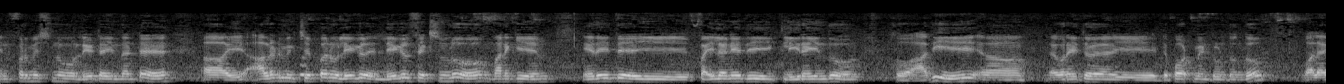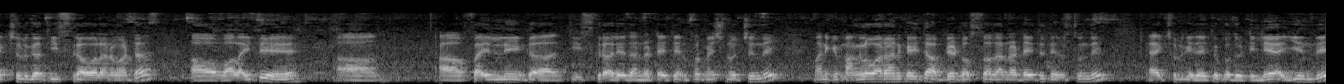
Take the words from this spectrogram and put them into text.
ఇన్ఫర్మేషన్ లేట్ అయిందంటే ఆల్రెడీ మీకు చెప్పాను లీగల్ లీగల్ సెక్షన్లో మనకి ఏదైతే ఈ ఫైల్ అనేది క్లియర్ అయిందో సో అది ఎవరైతే ఈ డిపార్ట్మెంట్ ఉంటుందో వాళ్ళు యాక్చువల్గా తీసుకురావాలన్నమాట వాళ్ళైతే ఆ, ఫైల్ని ఫైల్ని ఇంకా తీసుకురాలేదు అన్నట్టయితే ఇన్ఫర్మేషన్ వచ్చింది. మనకి మంగళవారానికి అయితే అప్డేట్ వస్తుంది అన్నట్టయితే తెలుస్తుంది. యాక్చువల్గా ఇదైతే కొద్దిగా డిలే అయ్యింది.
